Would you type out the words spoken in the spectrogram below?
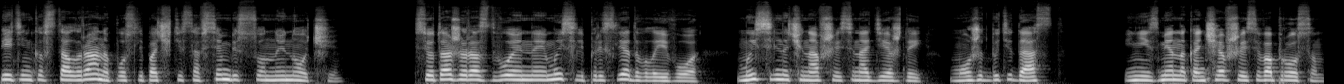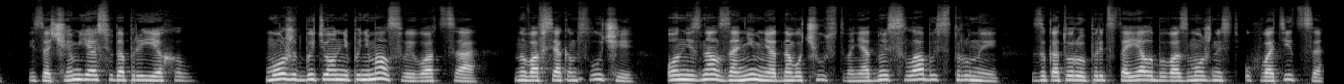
Петенька встал рано после почти совсем бессонной ночи. Все та же раздвоенная мысль преследовала его, мысль, начинавшаяся надеждой, может быть и даст, и неизменно кончавшаяся вопросом «И зачем я сюда приехал?». Может быть, он не понимал своего отца, но во всяком случае он не знал за ним ни одного чувства, ни одной слабой струны, за которую предстояла бы возможность ухватиться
